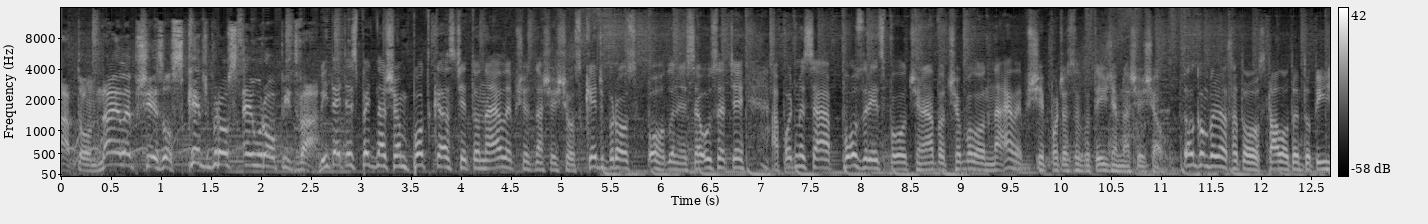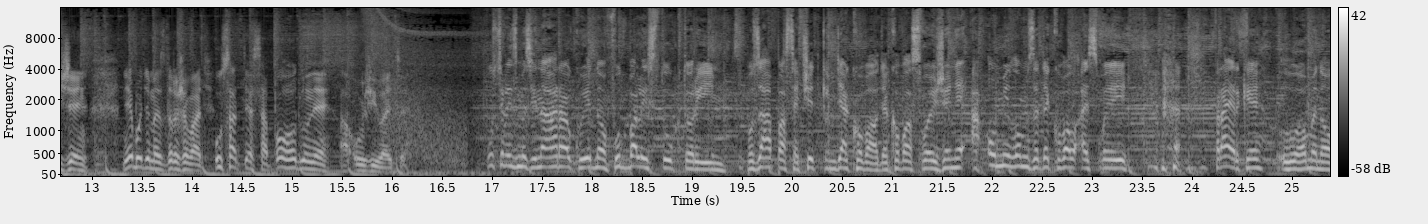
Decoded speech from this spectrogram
a to najlepšie zo Sketch Bros. Európy 2. Vítajte späť v našom podcaste, to najlepšie z našej show Sketch Bros. Pohodlne sa usate a poďme sa pozrieť spoločne na to, čo bolo najlepšie počas tohto týždňa v našej show. Celkom veľa sa toho stalo tento týždeň. Nebudeme zdržovať. Usadte sa pohodlne a užívajte. Pustili sme si nahrávku jedného futbalistu, ktorý po zápase všetkým ďakoval. Ďakoval svojej žene a omylom zaďakoval aj svojej frajerke, lomeno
